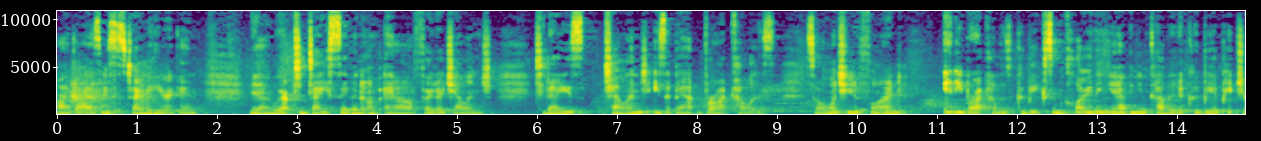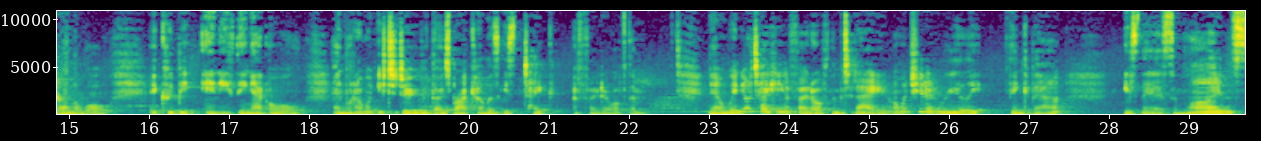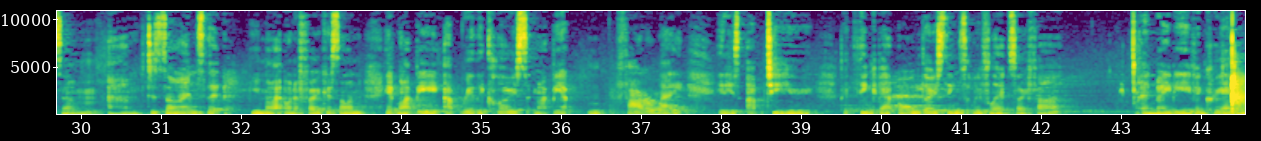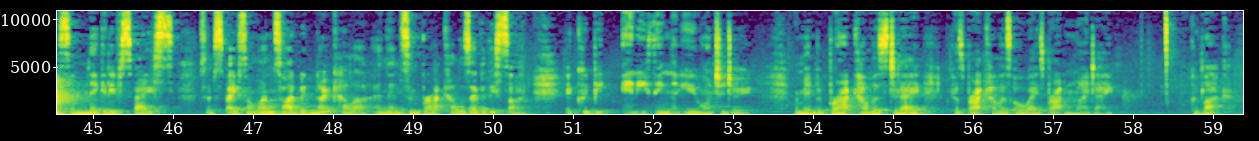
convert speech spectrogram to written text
Hi guys, Mrs. Tony here again. Now we're up to day seven of our photo challenge. Today's challenge is about bright colours. So I want you to find any bright colours. It could be some clothing you have in your cupboard, it could be a picture on the wall, it could be anything at all. And what I want you to do with those bright colours is take a photo of them. Now, when you're taking a photo of them today, I want you to really think about is there some lines, some um, designs that you might want to focus on? It might be up really close, it might be up far away. It is up to you. But think about all those things that we've learnt so far and maybe even creating some negative space, some space on one side with no colour and then some bright colours over this side. It could be anything that you want to do. Remember bright colours today because bright colours always brighten my day. Good luck.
